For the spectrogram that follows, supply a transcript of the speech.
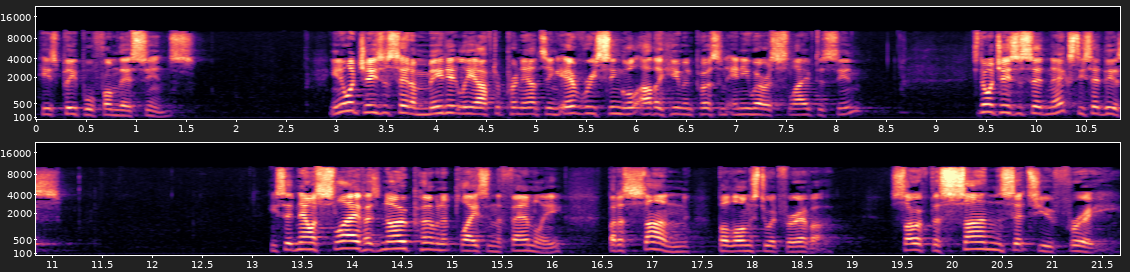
His people from their sins. You know what Jesus said immediately after pronouncing every single other human person anywhere a slave to sin? Do you know what Jesus said next? He said this. He said, Now a slave has no permanent place in the family, but a son belongs to it forever. So if the son sets you free,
